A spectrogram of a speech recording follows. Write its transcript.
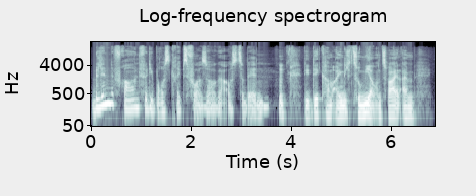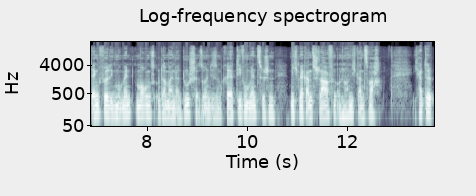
blinde Frauen für die Brustkrebsvorsorge auszubilden? Hm, die Idee kam eigentlich zu mir und zwar in einem denkwürdigen Moment morgens unter meiner Dusche, so in diesem kreativen Moment zwischen nicht mehr ganz schlafen und noch nicht ganz wach. Ich hatte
